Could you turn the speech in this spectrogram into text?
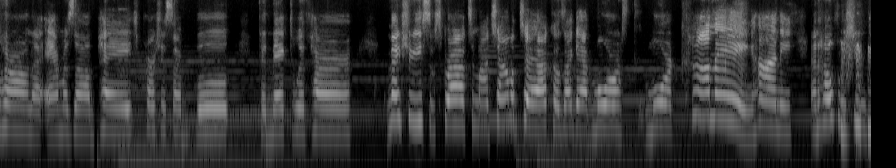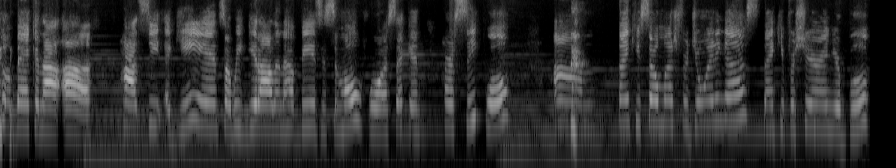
her on her Amazon page, purchase her book, connect with her. Make sure you subscribe to my channel, tab, because I got more more coming, honey. And hopefully she can come back in our uh hot seat again so we can get all in her business some more for a second her sequel. Um, thank you so much for joining us. Thank you for sharing your book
